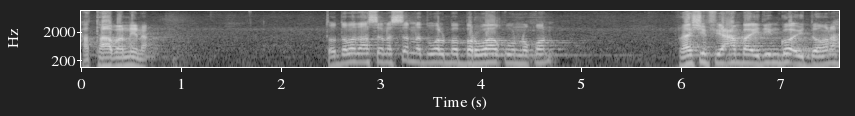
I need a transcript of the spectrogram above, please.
Ha taabanina toddobadaas sano sanad walba barwaaquu noqon. Raashin fiican baa idin go-i doona.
